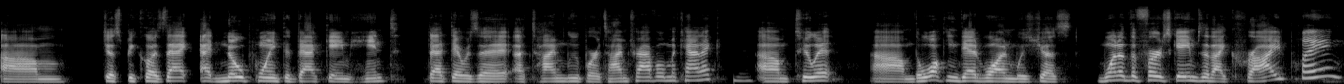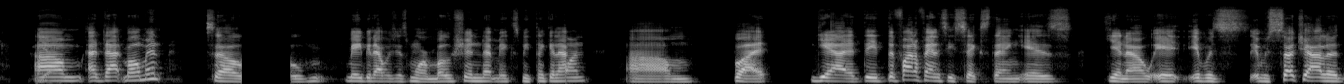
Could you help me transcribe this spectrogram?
Um, just because that at no point did that game hint that there was a, a time loop or a time travel mechanic Mhm. um to it. Um, the Walking Dead one was just one of the first games that I cried playing Yeah. um at that moment. So maybe that was just more emotion that makes me think of that one. Um, but yeah, the the Final Fantasy VI thing is, you know, it it was it was such out of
